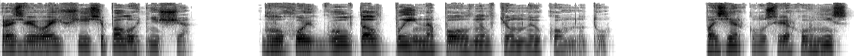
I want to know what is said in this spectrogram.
развивающиеся полотнища. Глухой гул толпы наполнил темную комнату. По зеркалу сверху вниз,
